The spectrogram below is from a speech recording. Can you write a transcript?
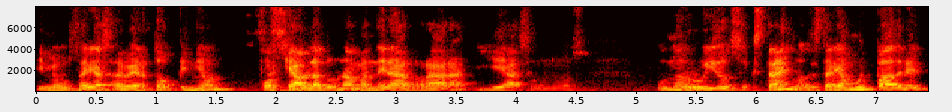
y me gustaría saber tu opinión, porque sí. habla de una manera rara y hace unos, unos ruidos extraños. Estaría muy padre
